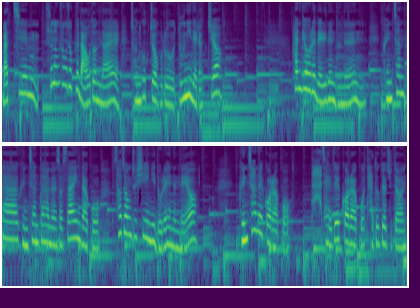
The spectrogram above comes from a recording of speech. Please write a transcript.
마침 수능 성적표 나오던 날 전국적으로 눈이 내렸죠? 한겨울에 내리는 눈은 괜찮다, 괜찮다 하면서 쌓인다고 서정주 시인이 노래했는데요. 괜찮을 거라고, 다 잘 될 거라고 다독여주던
